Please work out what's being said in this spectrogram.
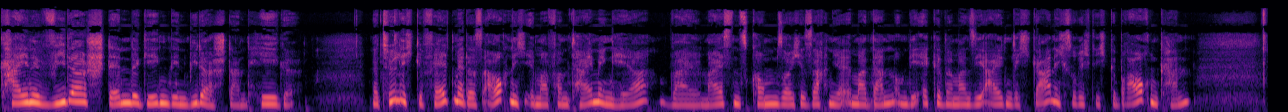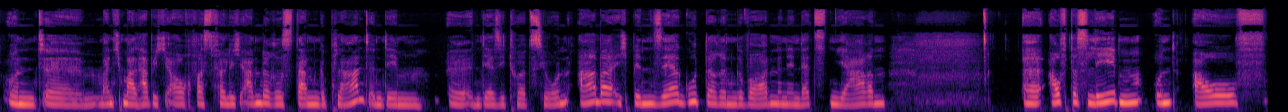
keine Widerstände gegen den Widerstand hege. Natürlich gefällt mir das auch nicht immer vom Timing her, weil meistens kommen solche Sachen ja immer dann um die Ecke, wenn man sie eigentlich gar nicht so richtig gebrauchen kann. Und äh, manchmal habe ich auch was völlig anderes dann geplant in, dem, äh, in der Situation. Aber ich bin sehr gut darin geworden in den letzten Jahren, äh, auf das Leben und auf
